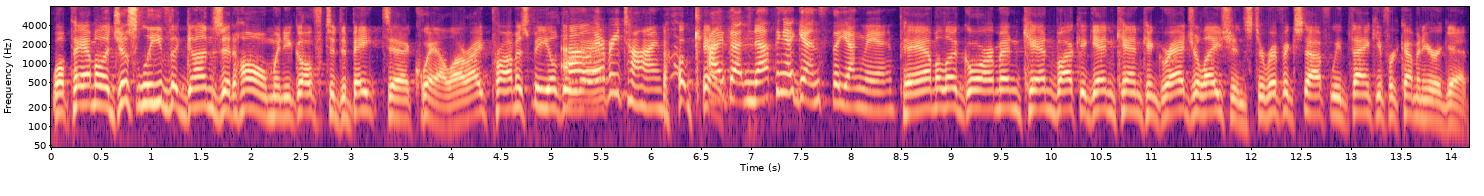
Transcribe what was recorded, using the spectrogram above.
Well, Pamela, just leave the guns at home when you go to debate uh, Quayle. All right, promise me you'll do oh, that. every time. Okay. I've got nothing against the young man. Pamela Gorman, Ken Buck again. Ken, congratulations, terrific stuff. We thank you for coming here again.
